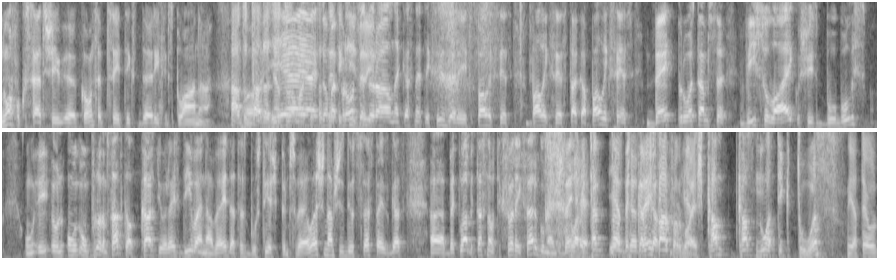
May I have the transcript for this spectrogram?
nofokusēta šī eh, koncepcija tiks rīcības plānā. À, tu tādā ziņā jā, jā, es domāju, ka procedurāli nekas netiks izdarīts, paliksies, paliksies tā kā paliksies, bet, protams, visu laiku šis bubulis. Un, un, un, un, protams, atkal kārtīgi reizē dīvainā veidā tas būs tieši pirms vēlēšanām, šis 26. gads. Bet labi, tas nav tik svarīgs arguments. Bet, labi, tad, jā, bet, tad, kā, pārformulēšu, kam, kas notiktos, ja tev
